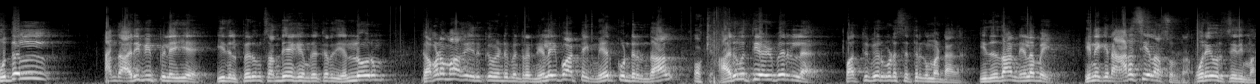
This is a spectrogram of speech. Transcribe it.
முதல் அந்த அறிவிப்பிலேயே இதில் பெரும் சந்தேகம் இருக்கிறது. எல்லோரும் கவனமாக இருக்க வேண்டும் என்ற நிலைப்பாட்டை மேற்கொண்டிருந்தால். அறுபத்தி ஏழு பேர் இல்ல பத்து பேர் கூட செத்துருக்க மாட்டாங்க. இதுதான் நிலைமை. இன்னைக்கு நான் அரசியலா சொல்றேன். ஒரே ஒரு செய்திமா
